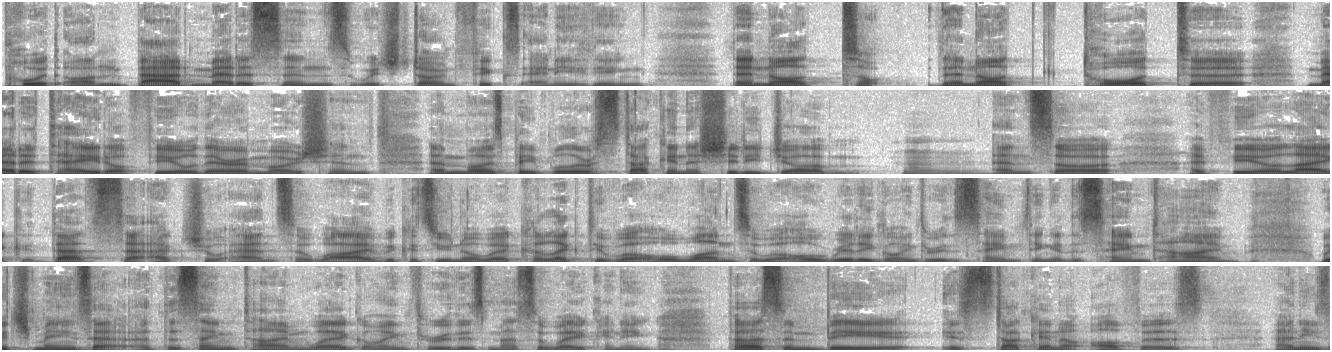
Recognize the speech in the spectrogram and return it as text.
put on bad medicines which don't fix anything. They're not they're not taught to meditate or feel their emotions, and most people are stuck in a shitty job. And so I feel like that's the actual answer why, because you know we're collective, we're all one, so we're all really going through the same thing at the same time, which means that at the same time we're going through this mass awakening. Person B is stuck in an office and he's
